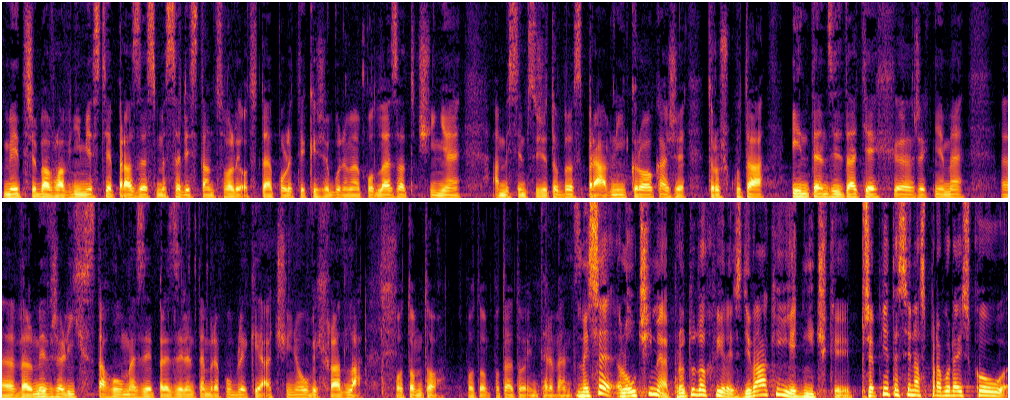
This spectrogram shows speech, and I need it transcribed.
my třeba v hlavním městě Praze jsme se distancovali od té politiky, že budeme podlézat Číně a myslím si, že to byl správný krok a že trošku ta intenzita těch, eh, řekněme, velmi vřelých vztahů mezi prezidentem republiky a Čínou vychladla po tomto po, to, po této intervenci. My se loučíme pro tuto chvíli s diváky jedničky. Přepněte si na spravodajskou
